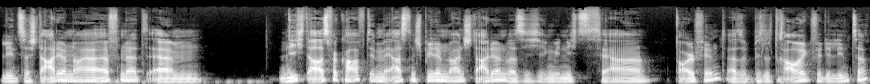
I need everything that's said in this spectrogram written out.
Linzer Stadion neu eröffnet, ähm, nicht ausverkauft im ersten Spiel im neuen Stadion, was ich irgendwie nicht sehr toll finde, also ein bisschen traurig für die Linzer.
